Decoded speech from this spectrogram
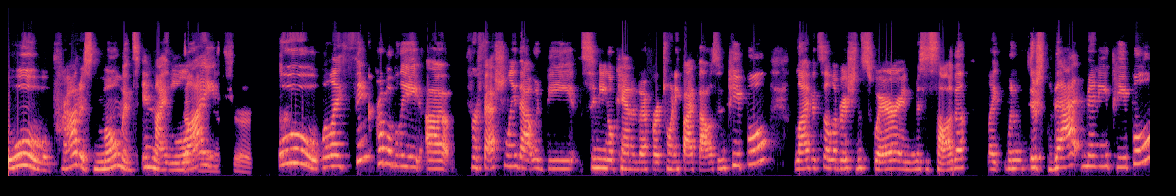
Oh, proudest moments in my life. sure. Oh, well, I think probably uh, professionally that would be singing O Canada for 25,000 people live at Celebration Square in Mississauga like when there's that many people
